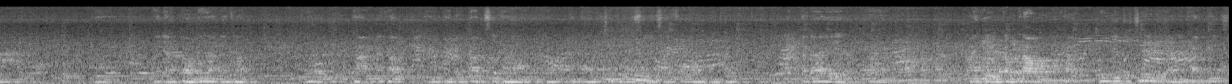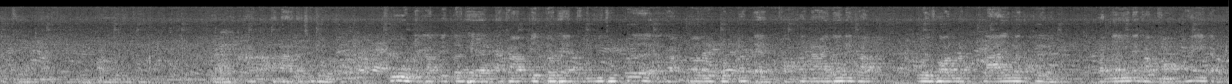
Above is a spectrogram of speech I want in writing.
นมาอย่างต่อเนื่องนะครับรวมทั้งนะครับอ่าทนายตั้มสิทธานะครับทายรัชพลศรีสากรนะครับก็ได้มาอยู่กับเราครับเพื่อที่จะช่วยเหลือนะครับที่สังคมของรานะครับทนายรัชพลพูดนะครับเป็นตัวแทนนะครับ เป็นตัวแทนของยูทูบเบอร์นะครับก็รวมถึงป้าแตนของทนายด้วยนะครับอวยพรคล้ายวันเกิด วันนี้นะครับขอให้กับท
